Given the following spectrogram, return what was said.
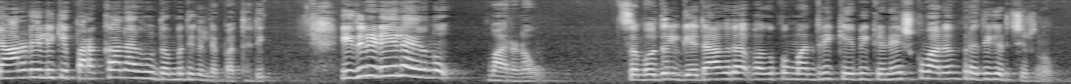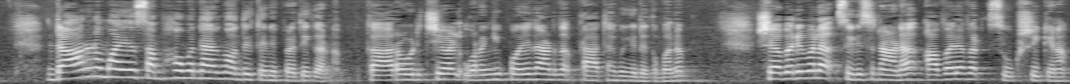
കാനഡയിലേക്ക് പറക്കാനായിരുന്നു ദമ്പതികളുടെ പദ്ധതി. ഇതിനിടയിലായിരുന്നു മരണവും. സംഭവത്തിൽ ഗതാഗത വകുപ്പ് മന്ത്രി കെ ബി ഗണേഷ് കുമാറും പ്രതികരിച്ചിരുന്നു. ദാരുണമായ സംഭവമെന്നായിരുന്നു അദ്ദേഹത്തിന്റെ പ്രതികരണം. കാർ ഓടിച്ചയാൾ ഉറങ്ങിപ്പോയതാണെന്ന് പ്രാഥമിക നിഗമനം. ശബരിമല സീസണാണ് അവരവർ സൂക്ഷിക്കണം.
